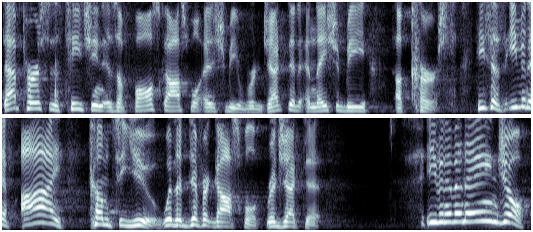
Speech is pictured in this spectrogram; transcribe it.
that person's teaching is a false gospel and it should be rejected and they should be accursed. He says, Even if I come to you with a different gospel, reject it. Even if an angel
